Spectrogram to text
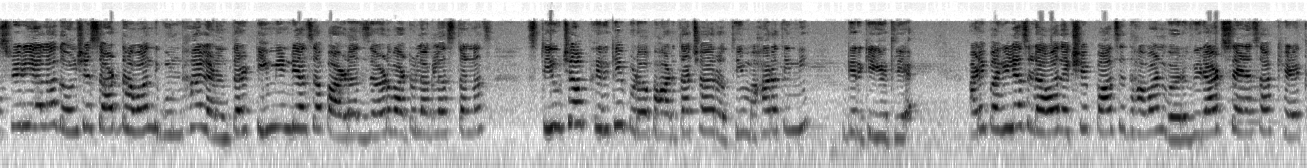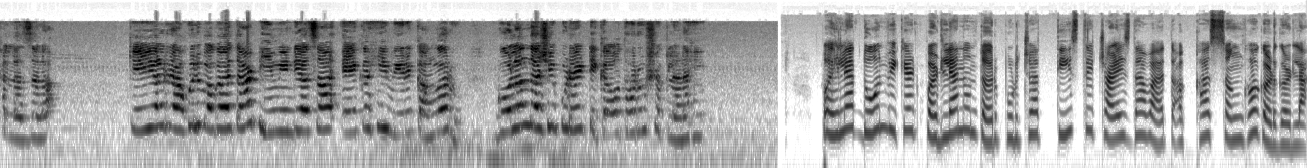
ऑस्ट्रेलियाला दोनशे साठ धावांत गुंडाळल्यानंतर टीम इंडियाचा पारडा जड वाटू लागला असतानाच स्टीव्हच्या फिरकीपुढे भारताच्या रथी महारथींनी गिरकी घेतली आहे. आणि पहिल्याच डावात एकशे पाच धावांवर विराट सेनेचा खेळ खल्लास झाला. के एल राहुल वगळता टीम इंडियाचा एकही वीर कांगारू गोलंदाजी पुढे टिकाव धरू शकला नाही. पहिल्या दोन विकेट पडल्यानंतर पुढच्या तीस ते चाळीस धावात अख्खा संघ गडगडला.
